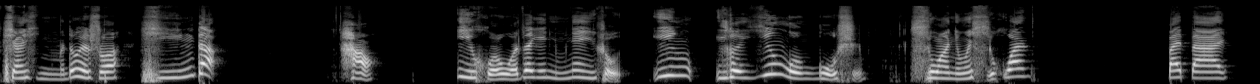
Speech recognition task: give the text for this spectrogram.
相信你们都会说行的。好，一会儿我再给你们念一首英一个英文故事，希望你们喜欢。拜拜。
